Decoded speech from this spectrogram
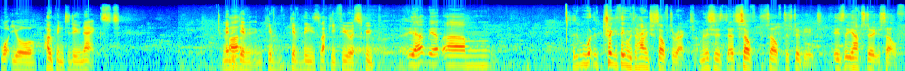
what you're hoping to do next. Maybe uh, give, give, give these lucky few a scoop. Yeah, yeah. Um, the tricky thing with having to self-direct, I mean, this is self self-distribute, is that you have to do it yourself.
